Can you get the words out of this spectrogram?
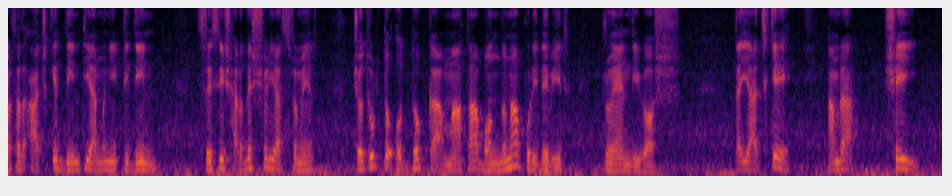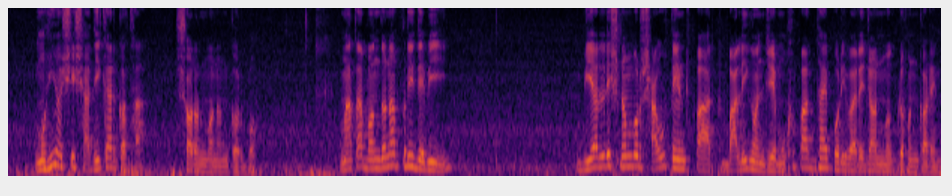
অর্থাৎ আজকের দিনটি এমনই একটি দিন, শ্রী শ্রী শারদেশ্বরী আশ্রমের চতুর্থ অধ্যক্ষা মাতা বন্দনাপুরী দেবীর প্রয়াণ দিবস। তাই আজকে আমরা সেই মহিষী সাধিকার কথা স্মরণ মনন করব। মাতা বন্দনাপুরী দেবী, বিয়াল্লিশ নম্বর সাউথ এন্ড পার্ক, বালিগঞ্জে মুখোপাধ্যায় পরিবারে জন্মগ্রহণ করেন।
